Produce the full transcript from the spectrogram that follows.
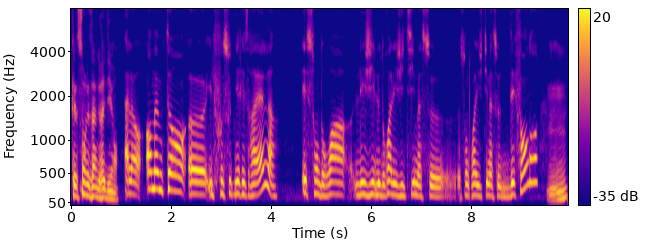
Quels sont les ingrédients? Alors en même temps, euh, il faut soutenir Israël et son droit, le droit légitime à se, son droit légitime à se défendre. Mhm.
